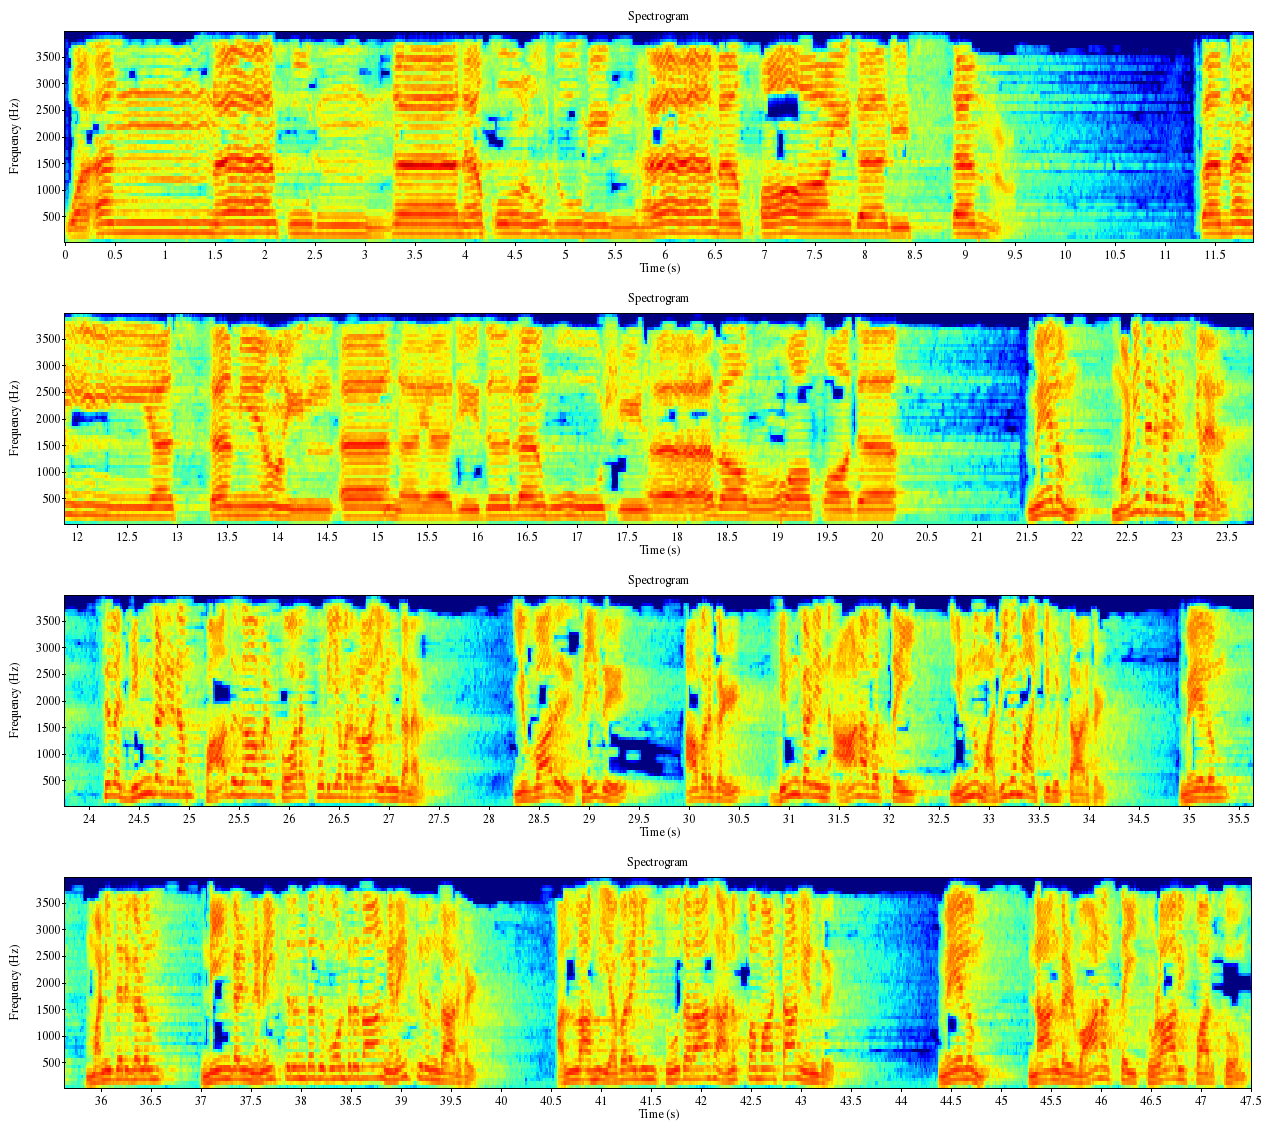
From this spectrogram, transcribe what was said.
وَأَنَّا كُنَّا نَقْعُدُ مِنْهَا مَقَاعِدَ لِلسَّمْعِ فَمَن يَسْتَمِعِ الْآنَ يَجِدْ لَهُ شِهَابًا رَّصَدًا மேலும் மனிதர்களில் சிலர் சில ஜின்களிடம் பாதுகாவல் கோரக்கூடியவர்களாயிருந்தனர் இவ்வாறு செய்து அவர்கள் ஜின்களின் ஆணவத்தை இன்னும் அதிகமாக்கிவிட்டார்கள். மேலும் மனிதர்களும் நீங்கள் நினைத்திருந்தது போன்றுதான் நினைத்திருந்தார்கள். அல்லாஹு எவரையும் தூதராக அனுப்ப மாட்டான் என்று. மேலும் நாங்கள் வானத்தை துளாவி பார்த்தோம்.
